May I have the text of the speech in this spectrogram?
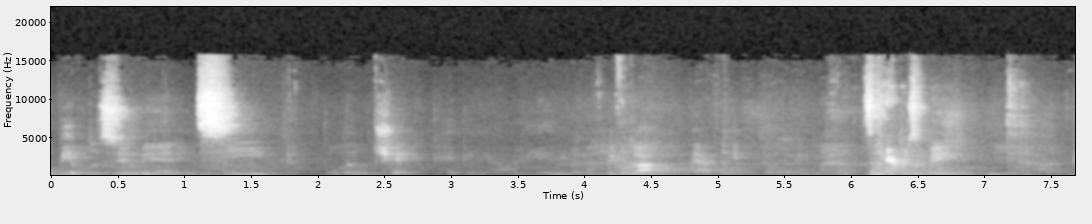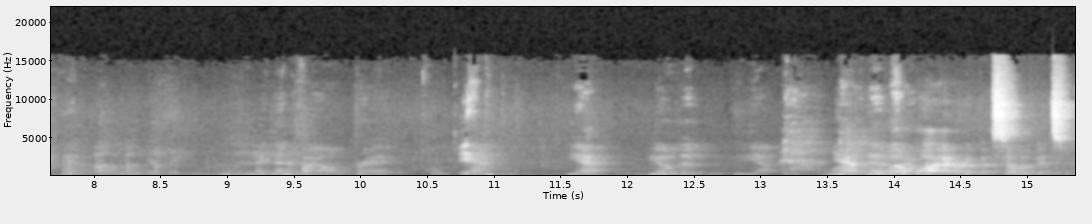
We'll be able to zoom in and see the little chick pipping out of the egg. We've got that capability. This camera's amazing. Identify all the prey. Yeah. Yeah. Be able to, yeah. Yeah. Well, well, well, I don't know, but some of it's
